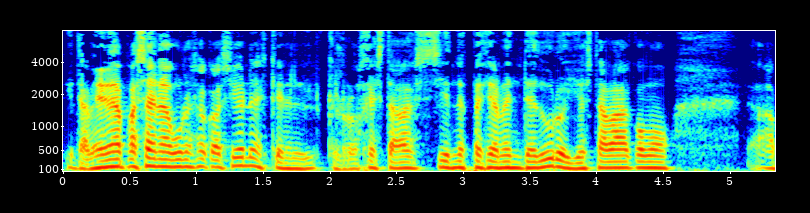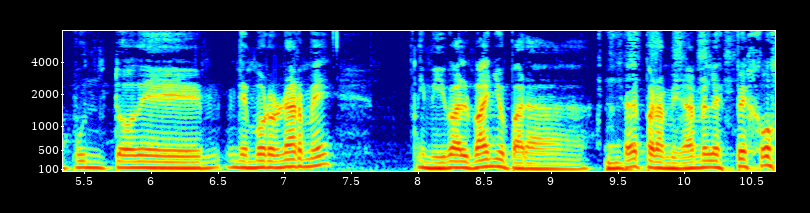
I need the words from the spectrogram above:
Y también me ha pasado en algunas ocasiones que, en el, que el rodaje estaba siendo especialmente duro y yo estaba como a punto de, de moronarme y me iba al baño para, ¿sabes? Para mirarme al espejo.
